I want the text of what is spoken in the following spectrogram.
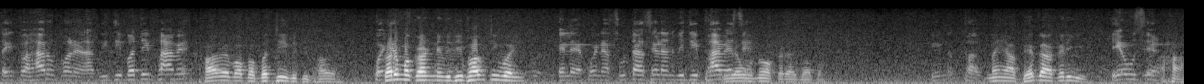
તઈ તો સારું પણ આ વિધિ બધી ફાવે. ફાવે બાપા બધી વિધિ ફાવે. કર્મકાંડની વિધિ ફાવતી હોય. એટલે કોઈના છૂટા છેડાની વિધિ ફાવે છે? એવું ન કરાય બાપા. નહીં આ ભેગા કરી એવું છે? હા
